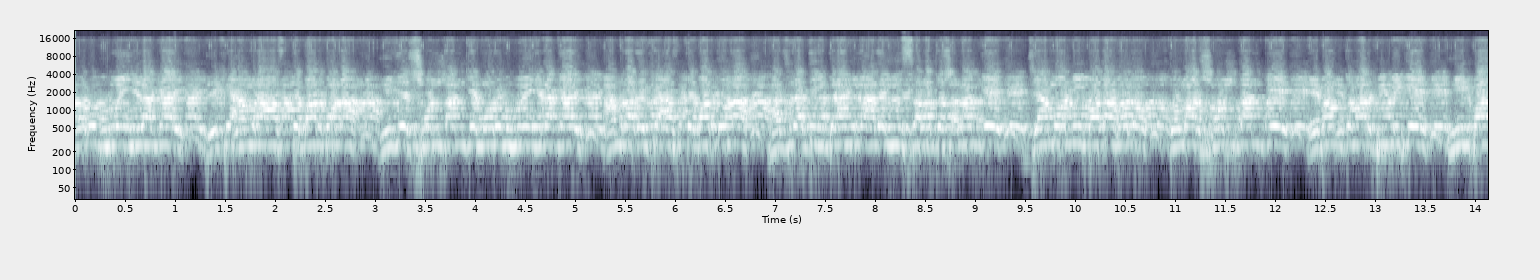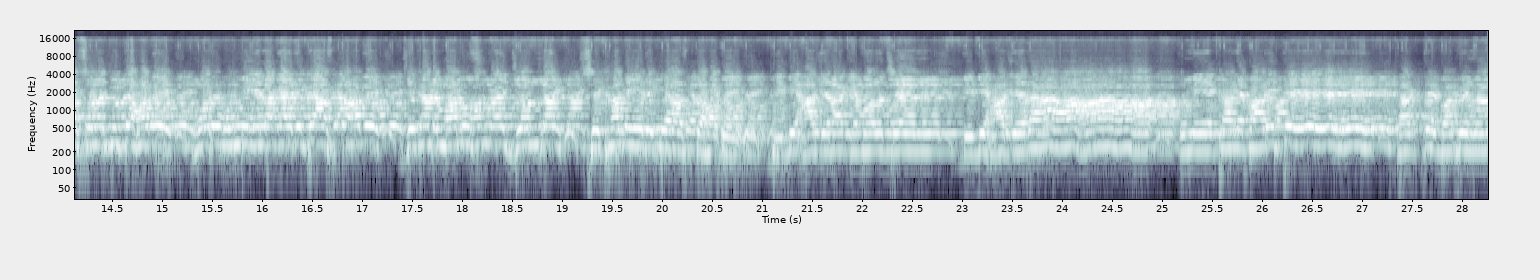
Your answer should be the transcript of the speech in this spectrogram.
মরুভূমি এলাকায় রেখে আমরা আসতে পারব না। নিজের সন্তানকে মরুভূমি এলাকায় আমরা রেখে আসতে পারব না। হযরত ইব্রাহিম সালাতু সালামকে যেমনই বলা হলো, তোমার সন্তানকে এবং তোমার বিবিকে নির্বাসনে দিতে হবে। মরুভূমি এলাকায় রেখে আসতে হবে। যেখানে মানুষ নাই, জন নাই, সেখানে রেখে আসতে হবে। বিবি হাজেরাকে বলছেন, বিবি হাজেরা, তুমি এখানে বাড়িতে থাকতে পারবে না।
